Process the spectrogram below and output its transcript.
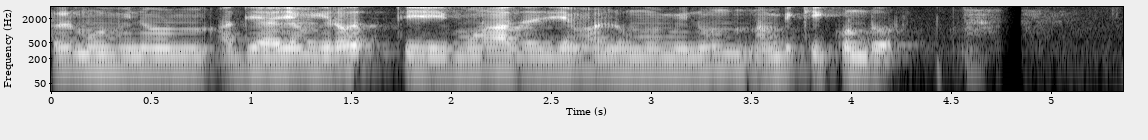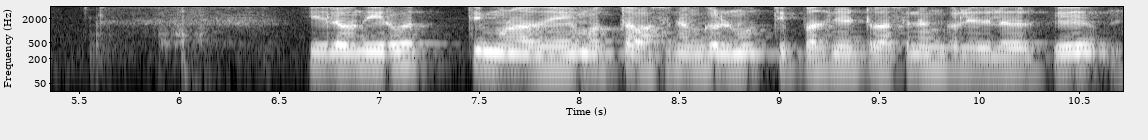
அல் மோமினூன் அத்தியாயம் இருபத்தி மூணாவது அத்தியாயம் அல் மோமினூன் நம்பிக்கை கொண்டோர். இதில் வந்து இருபத்தி மூணாவது அத்தியாயம் மொத்த வசனங்கள் நூற்றி பதினெட்டு வசனங்கள் இதில் இருக்குது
